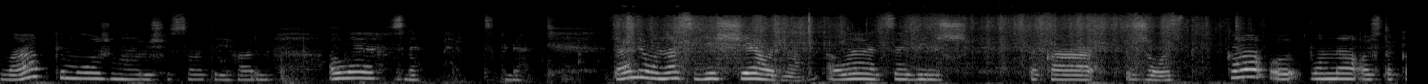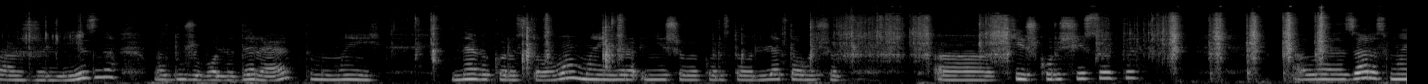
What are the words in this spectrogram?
Лапки можна розчесати і гарно. Але сюди. Сюди. Далі у нас є ще одна, але це більш така жорстка. Вона ось така желізна, вона дуже больно дере, тому ми її не використовуємо. Ми її раніше використовували для того, щоб е, кішку розчісувати. Але зараз ми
